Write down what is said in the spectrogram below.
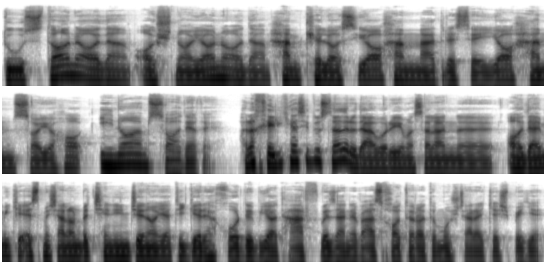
دوستان آدم آشنایان آدم هم کلاسی ها هم مدرسه یا همسایه ها اینا هم صادقه. حالا خیلی کسی دوست نداره درباره مثلا آدمی که اسمش الان به چنین جنایتی گره خورده بیاد حرف بزنه و از خاطرات مشترکش بگه.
